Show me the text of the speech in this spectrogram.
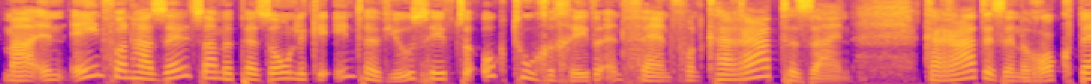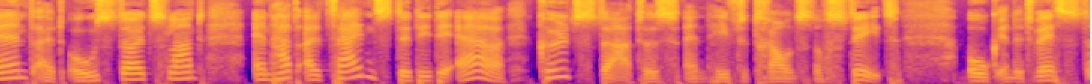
Maar in een van haar zeldzame persoonlijke interviews heeft ze ook toegegeven een fan van Karat te zijn. Karat is een rockband uit Oost-Duitsland en had al tijdens de DDR cultstatus en heeft het trouwens nog steeds. Ook in het Westen.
